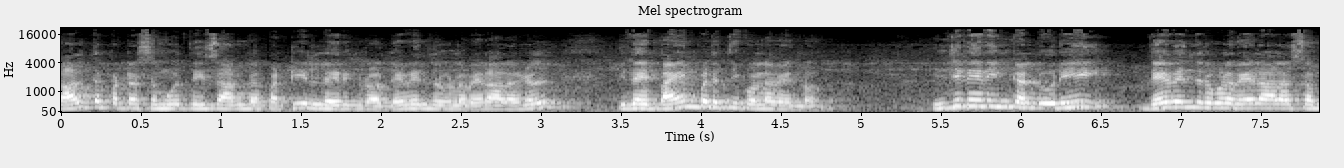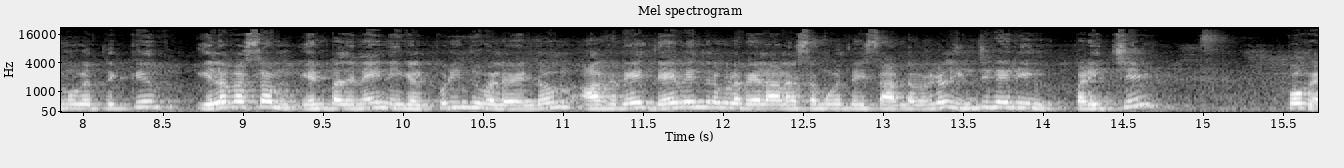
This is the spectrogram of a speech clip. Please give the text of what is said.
தாழ்த்தப்பட்ட சமூகத்தை சார்ந்த பட்டியலில் இருக்கிறோம். தேவேந்திரகுல வேளாளர்கள் இதை பயன்படுத்தி கொள்ள வேண்டும். இன்ஜினியரிங் கல்லூரி தேவேந்திரகுல வேளாளர் சமூகத்துக்கு இலவசம் என்பதனை நீங்கள் புரிந்து கொள்ள வேண்டும். ஆகவே தேவேந்திரகுல வேளாளர் சமூகத்தை சார்ந்தவர்கள் இன்ஜினியரிங் படித்து போங்க.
